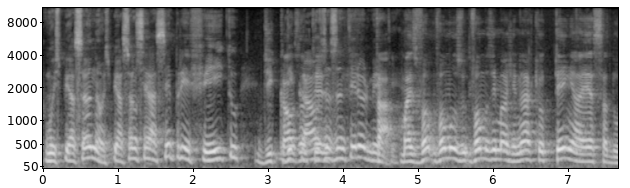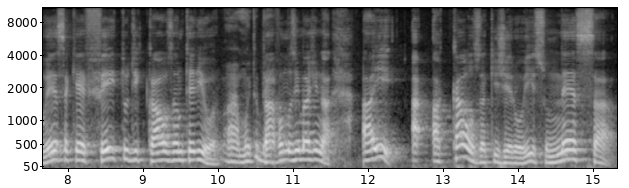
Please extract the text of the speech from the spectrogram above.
Como expiação, não. Expiação será sempre efeito de, causa de causas anteriormente. Tá, mas vamos, vamos imaginar que eu tenha essa doença que é efeito de causa anterior. Ah, muito bem. Tá, vamos imaginar. Aí, a, a causa que gerou isso, nessa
